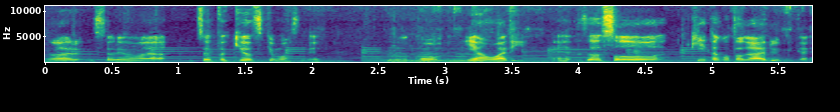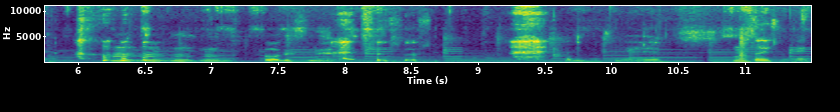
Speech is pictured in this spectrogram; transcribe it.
のがある。それはちょっと気をつけますね。うんうんこうやんわり。えそうそう聞いたことがあるみたいな。うんうんうんうんそうですね。そうそうそう。ありますね。本当ですね。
